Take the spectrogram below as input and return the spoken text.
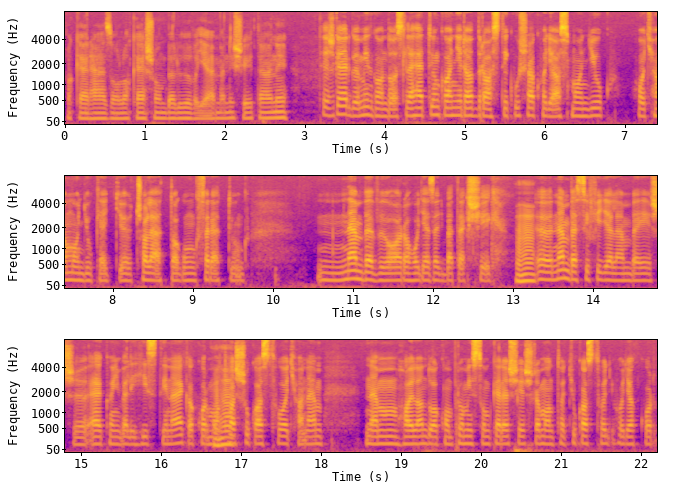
akár házon, lakáson belül, vagy elmenni sétálni. És Gergő, mit gondolsz, lehetünk annyira drasztikusak, hogy azt mondjuk, hogyha mondjuk egy családtagunk szerettünk nem vevő arra, hogy ez egy betegség, uh-huh. nem veszi figyelembe és elkönyveli hisztinek, akkor mhm. mondhassuk uh-huh. azt, hogy ha nem, nem hajlandó a kompromisszum keresésre, mondhatjuk azt, hogy, hogy akkor,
